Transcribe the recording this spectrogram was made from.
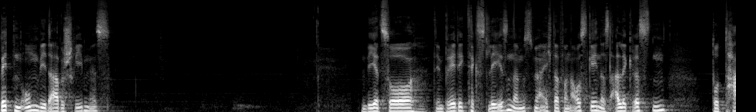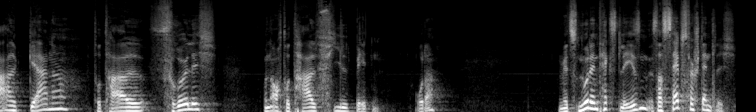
Bitten um, wie da beschrieben ist? Wenn wir jetzt so den Predigtext lesen, dann müssten wir eigentlich davon ausgehen, dass alle Christen total gerne, total fröhlich und auch total viel beten, oder? Wenn wir jetzt nur den Text lesen, ist das selbstverständlich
